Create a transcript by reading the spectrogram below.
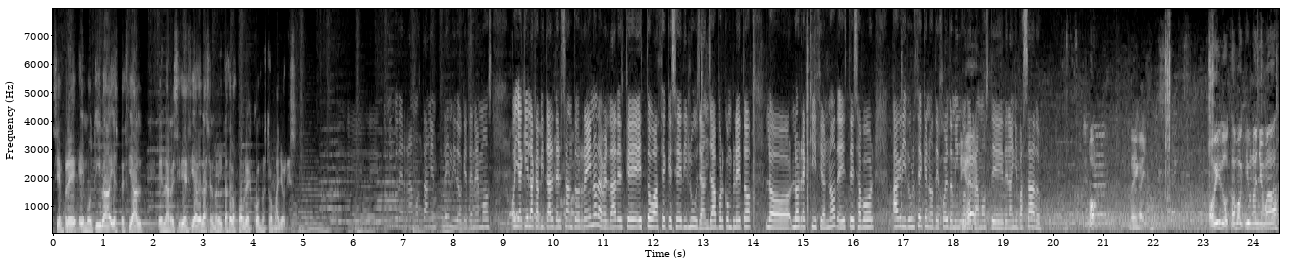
siempre emotiva y especial en la residencia de las hermanitas de los pobres con nuestros mayores espléndido que tenemos hoy aquí en la capital del Santo Reino. La verdad es que esto hace que se diluyan ya por completo los, los resquicios ¿no? de este sabor agridulce que nos dejó el Domingo de Ramos de- del año pasado. Oh, venga ahí. Oído, estamos aquí un año más.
